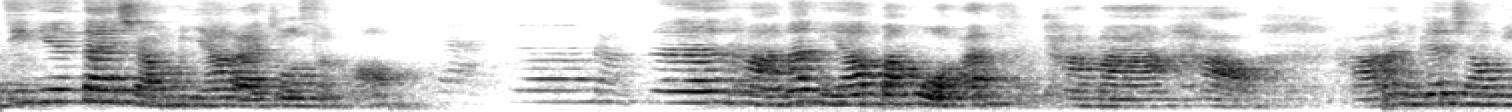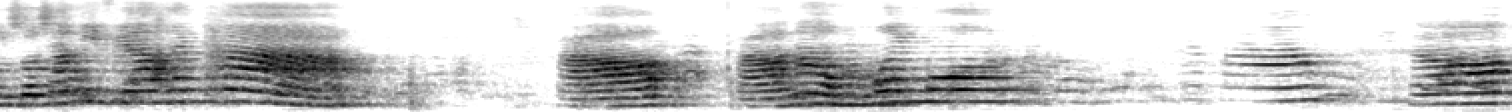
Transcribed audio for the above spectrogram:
今天带小米要来做什么？打针。好，那你要帮我安抚他吗？好，好，那你跟小米说，小米不要害怕。好，好，那我们摸一摸。好，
